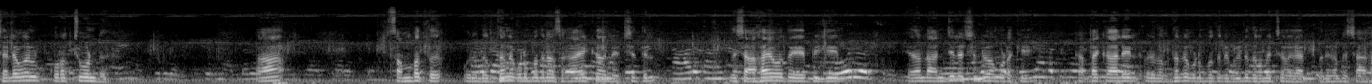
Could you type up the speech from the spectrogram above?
ചെലവുകൾ കുറച്ചുകൊണ്ട് ആ സമ്പത്ത് ഒരു നിർദ്ധന കുടുംബത്തിനെ സഹായിക്കുന്ന ലക്ഷ്യത്തിൽ ഇത് സഹായവത്തെ ഏൽപ്പിക്കുകയും ഏതാണ്ട് അഞ്ച് ലക്ഷം രൂപ മുടക്കി കട്ടക്കാലയിൽ ഒരു നിർദ്ധന കുടുംബത്തിന് വീട് നിർമ്മിച്ചു നൽകാൻ കണ്ട് ശാഖ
